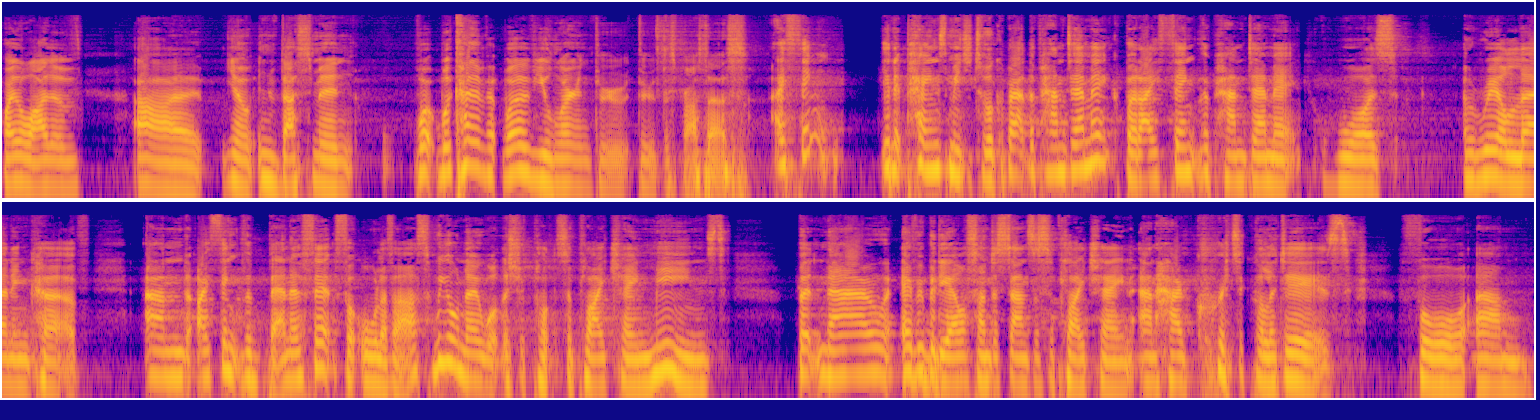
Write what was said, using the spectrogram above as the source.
quite a lot of, uh, you know, investment. What, what kind of, what have you learned through, through this process? I think, and it pains me to talk about the pandemic, but I think the pandemic was a real learning curve. And I think the benefit for all of us, we all know what the supply chain means, but now everybody else understands the supply chain and how critical it is for um,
